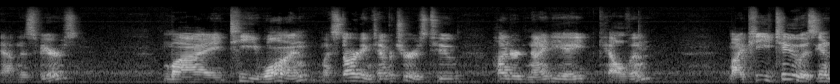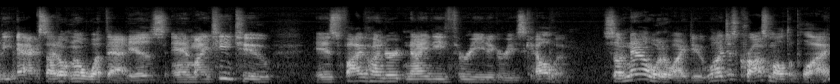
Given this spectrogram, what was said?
atmospheres. My T1, my starting temperature is 298 Kelvin. My P2 is going to be X, I don't know what that is, and my T2 is 593 degrees Kelvin. So now what do I do? Well, I just cross multiply,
